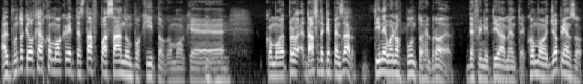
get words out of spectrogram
al punto que vos quedas como que te estás pasando un poquito, como que, como, pero da bastante que pensar. Tiene buenos puntos el brother, definitivamente. Como yo pienso,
